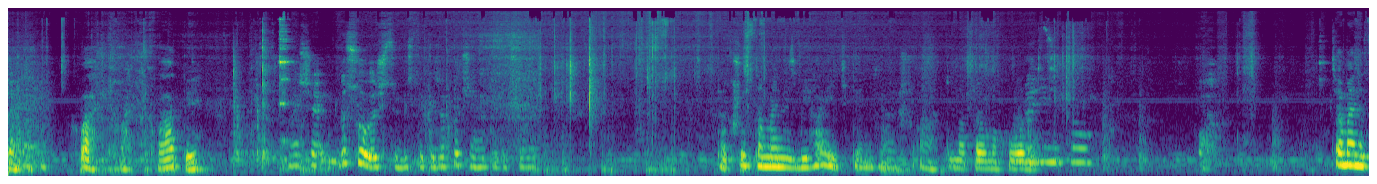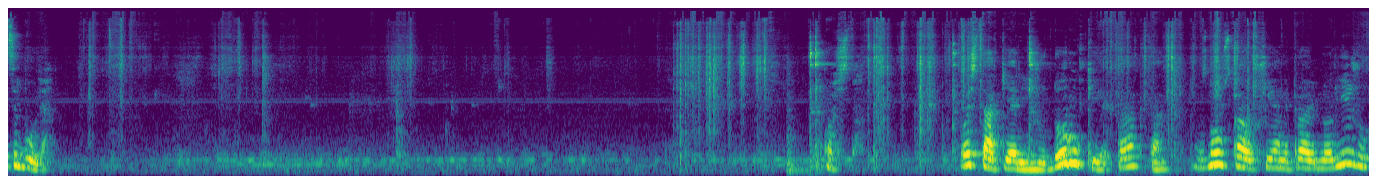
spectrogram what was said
Так. Хватить, хватить, хватить. Я ще досолиш собі стільки захоче, не буду солити. Так, щось там в мене збігає, тільки я не знаю, що. А, то напевно. Вроді. Це в мене цибуля. Ось так. Ось так я ріжу до руки. Так, так. Знову скажу, що я неправильно ріжу,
